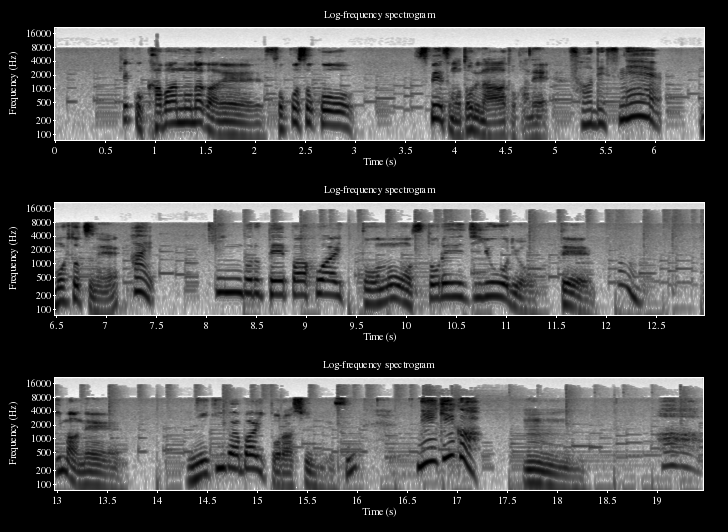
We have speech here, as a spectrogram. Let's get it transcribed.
結構カバンの中ね、そこそこスペースも取るなとかね。そうですね。もう一つね、はい。Kindle Paperwhite のストレージ容量ってうん。今ね、2ギガバイトらしいんです。2ギガ？うん。は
